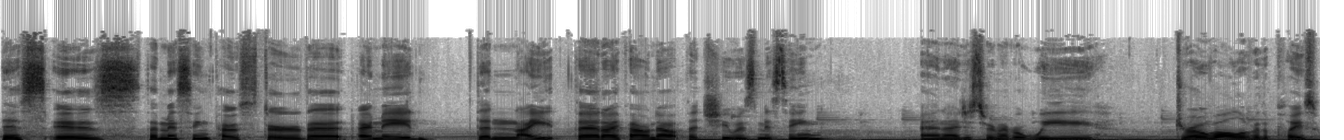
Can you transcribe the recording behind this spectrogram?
This is the missing poster that I made the night that I found out that she was missing. And I just remember we drove all over the place.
